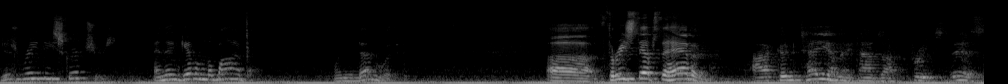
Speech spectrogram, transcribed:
Just read these scriptures. And then give them the Bible when you're done with it. Uh, three steps to heaven. I couldn't tell you how many times I've preached this.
